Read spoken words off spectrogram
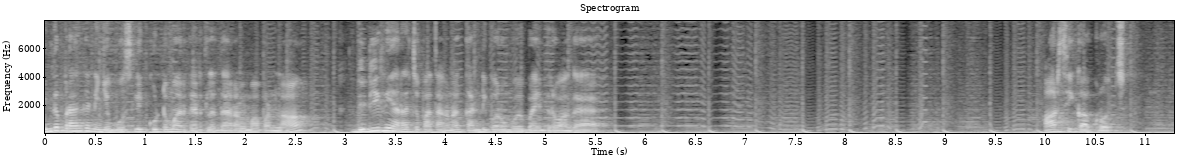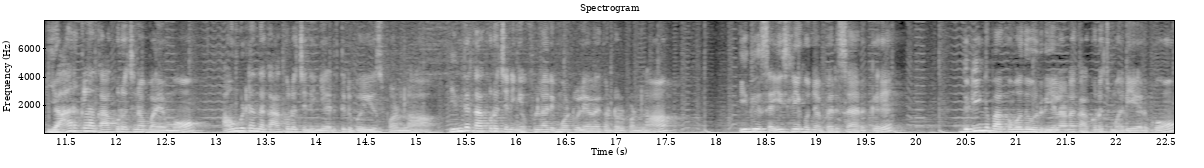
இந்த ப்ராங்கை நீங்கள் மோஸ்ட்லி கூட்டமாக இருக்க இடத்துல தாராளமாக பண்ணலாம். திடீர்னு யாராச்சும் பார்த்தாங்கன்னா கண்டிப்பாக ரொம்பவே பயந்துருவாங்க. ஆர்சி காக்ரோச் யாருக்கெல்லாம் காக்ரோச்னா பயமோ அவங்கள்ட்ட அந்த காக்ரோச்சை நீங்கள் எடுத்துகிட்டு போய் யூஸ் பண்ணலாம். இந்த காக்ரோச்சை நீங்கள் ஃபுல்லாக ரிமோட் வழியாகவே கண்ட்ரோல் பண்ணலாம். இது சைஸ்லேயும் கொஞ்சம் பெருசாக இருக்குது திடீர்னு பார்க்கும்போது ஒரு ரியலான காக்ரோச் மாதிரியே இருக்கும்.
